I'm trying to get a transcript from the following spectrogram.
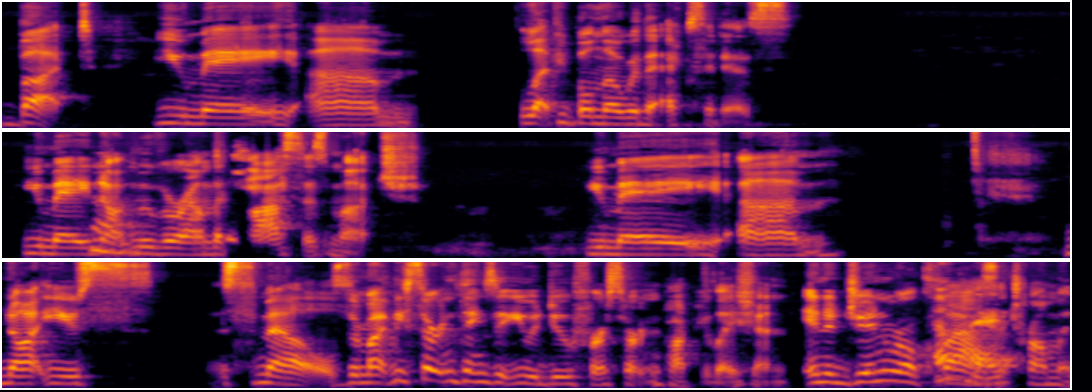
but you may um let people know where the exit is. You may hmm not move around the class as much. You may um not use smells. There might be certain things that you would do for a certain population. In a general class, okay. trauma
